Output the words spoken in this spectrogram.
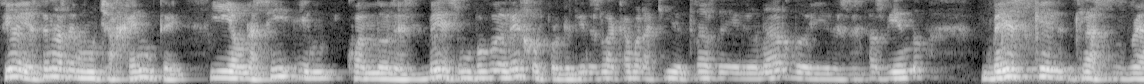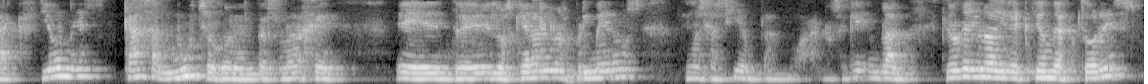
Tío, hay escenas de mucha gente. Y aún así, en- cuando les ves un poco de lejos, porque tienes la cámara aquí detrás de Leonardo y les estás viendo, ves que las reacciones casan mucho con el personaje eh, entre los que eran los primeros, haciéndose así, en plan, "Buah, no sé qué. En plan, creo que hay una dirección de actores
